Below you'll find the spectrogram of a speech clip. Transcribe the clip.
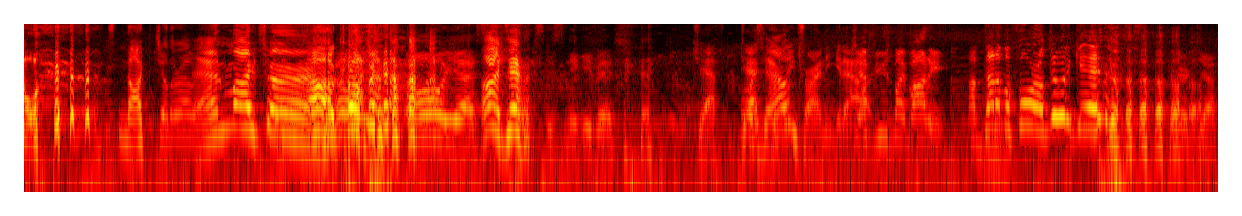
Ow! Knock each other out. And my turn. Oh, God. oh yes. Ah, damn it. You sneaky bitch. Geoff, Pull it desperately down. trying to get out. out. Geoff, use my body. I've done it before. I'll do it again. Come here, Geoff.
